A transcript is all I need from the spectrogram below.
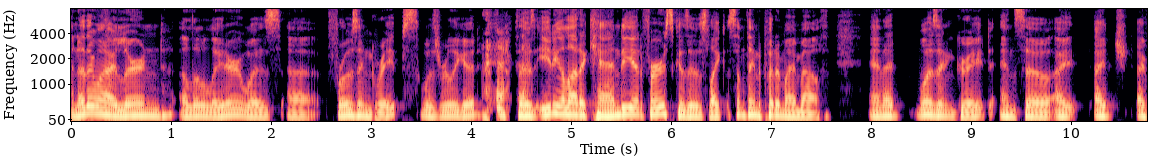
Another one I learned a little later was uh, frozen grapes was really good. 'Cause I was eating a lot of candy at first because it was like something to put in my mouth, and that wasn't great. And so I I I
